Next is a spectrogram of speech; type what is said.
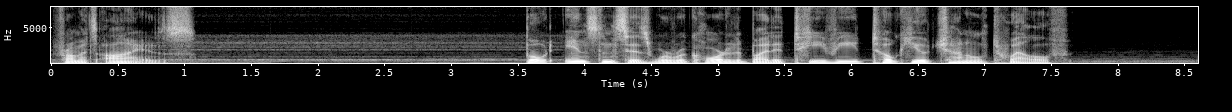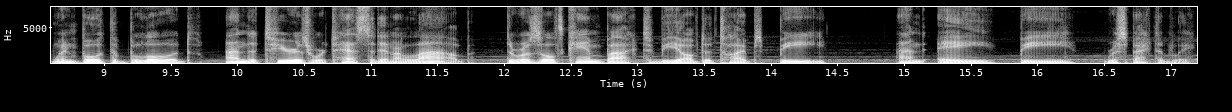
from its eyes. Both instances were recorded by the TV Tokyo Channel 12. When both the blood and the tears were tested in a lab, the results came back to be of the types B and AB, respectively.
